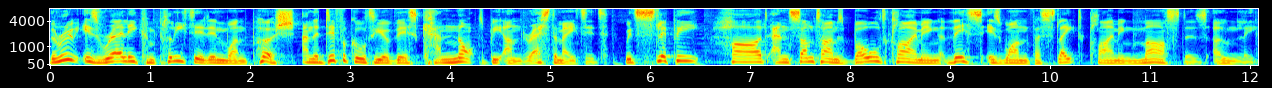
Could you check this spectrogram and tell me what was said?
The route is rarely completed in one push, and the difficulty of this cannot be underestimated. With slippy, hard, and sometimes bold climbing, this is one for slate climbing masters only.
